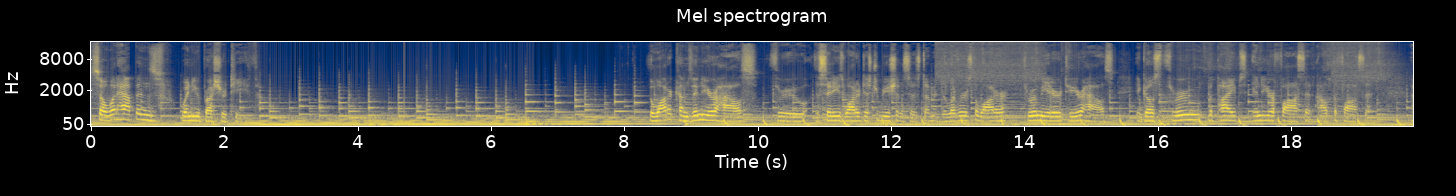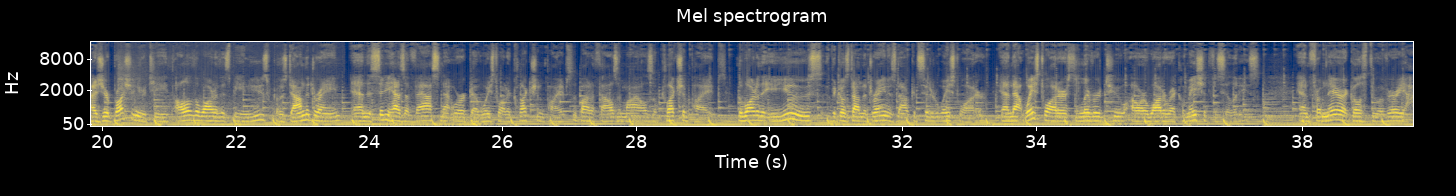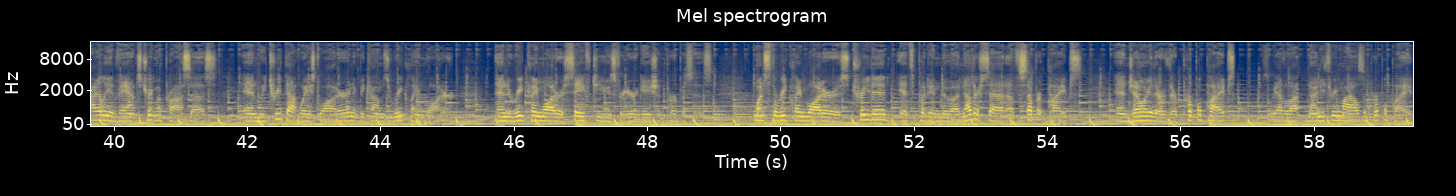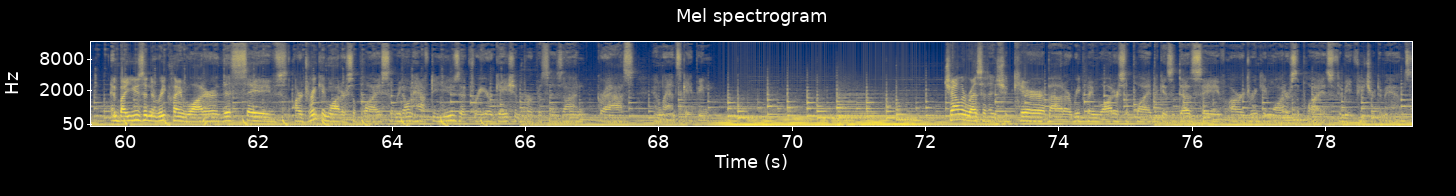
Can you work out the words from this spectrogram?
So what happens when you brush your teeth? The water comes into your house through the city's water distribution system. It delivers the water through a meter to your house. It goes through the pipes into your faucet, out the faucet. As you're brushing your teeth, all of the water that's being used goes down the drain, and the city has a vast network of wastewater collection pipes, about a thousand miles of collection pipes. The water that you use that goes down the drain is now considered wastewater, and that wastewater is delivered to our water reclamation facilities. And from there, it goes through a very highly advanced treatment process, and we treat that wastewater and it becomes reclaimed water. And the reclaimed water is safe to use for irrigation purposes. Once the reclaimed water is treated, it's put into another set of separate pipes, and generally they're, they're purple pipes. So we have about 93 miles of purple pipe. And by using the reclaimed water, this saves our drinking water supply so we don't have to use it for irrigation purposes on grass and landscaping. Chandler residents should care about our reclaimed water supply because it does save our drinking water supplies to meet future demands.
